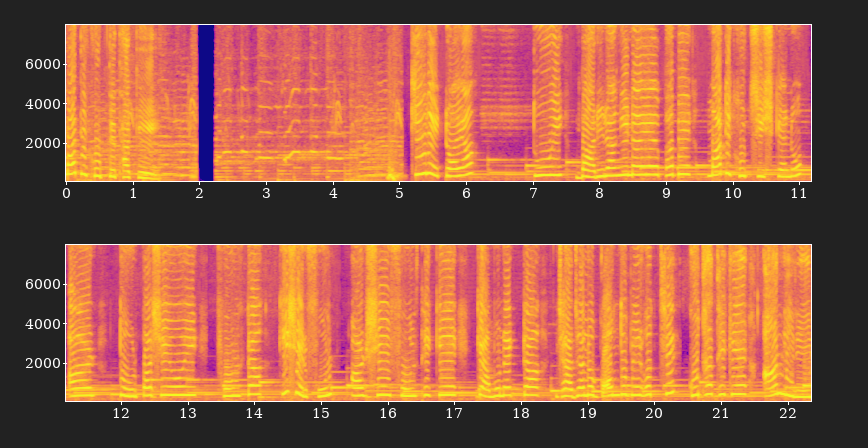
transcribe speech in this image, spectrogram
মাটি খুঁড়তে থাকে। কি রে টয়া তুই বাড়ির আঙিনায় এভাবে মাটি খুঁড়ছিস কেন? আর তোর পাশে ওই ফুলটা কিসের ফুল? আর সেই ফুল থেকে কেমন একটা ঝাঁঝালো গন্ধ বের হচ্ছে? কোথা থেকে আনলি রে এই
